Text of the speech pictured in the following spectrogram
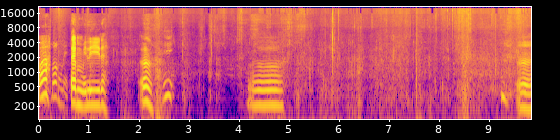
ป้าเบิ่งนี่เต็มอีหลีเด้อเออนี่เออเออ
